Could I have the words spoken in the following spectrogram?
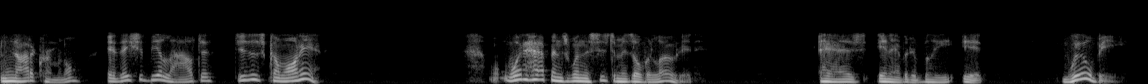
not a criminal, they should be allowed to, just come on in. What happens when the system is overloaded? As inevitably it will be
